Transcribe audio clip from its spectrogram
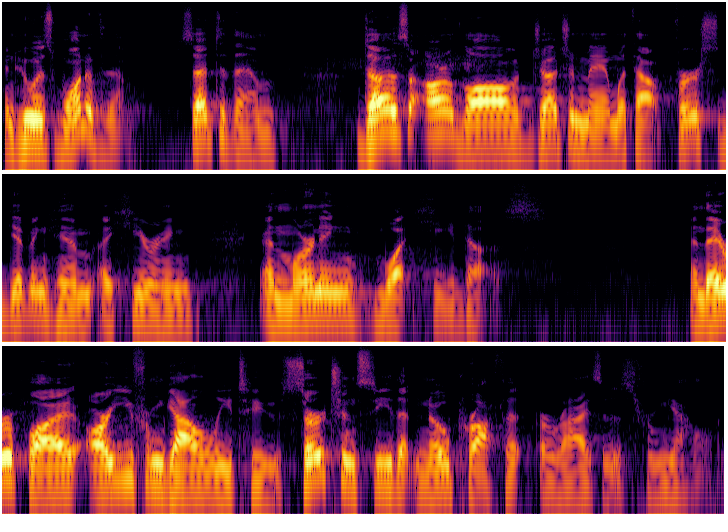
and who was one of them, said to them, Does our law judge a man without first giving him a hearing and learning what he does? And they replied, Are you from Galilee too? Search and see that no prophet arises from Galilee.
